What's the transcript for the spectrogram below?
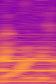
you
